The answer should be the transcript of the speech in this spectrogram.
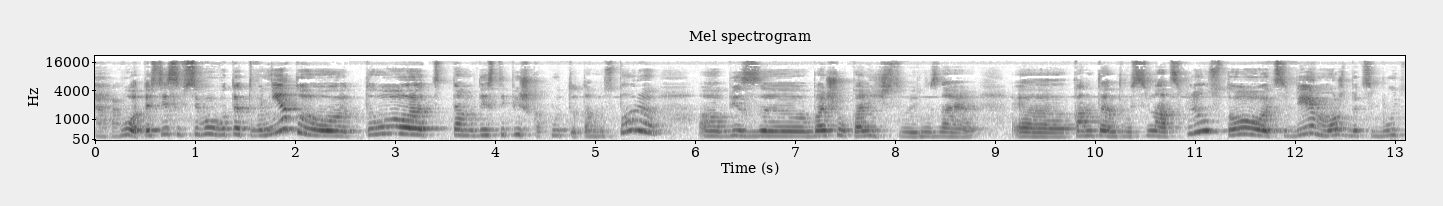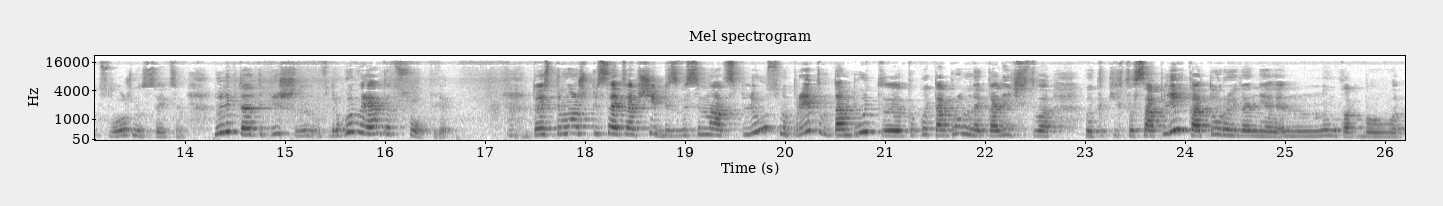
Ага. Вот, то есть если всего вот этого нету, то там, да если ты пишешь какую-то там историю э, без э, большого количества, не знаю, контент 18 то тебе, может быть, будет сложно с этим. Ну, либо тогда ты пишешь, ну, в другой вариант это сопли. То есть ты можешь писать вообще без 18 но при этом там будет э, какое-то огромное количество э, каких-то соплей, которые, ну, как бы вот,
